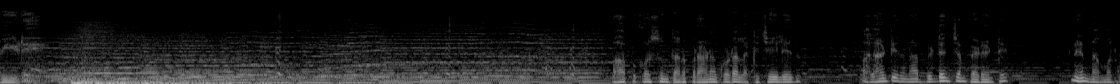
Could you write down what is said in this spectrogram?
వీడే. పాప కోసం తన ప్రాణం కూడా లెక్క చేయలేదు. అలాంటిది నా బిడ్డను చంపాడంటే నేను నమ్మను.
